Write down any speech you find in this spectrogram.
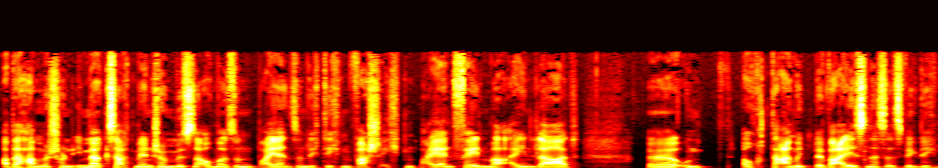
Aber haben wir schon immer gesagt, Mensch, wir müssen auch mal so einen Bayern, so einen richtigen waschechten Bayern-Fan mal einladen äh, und auch damit beweisen, dass es wirklich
